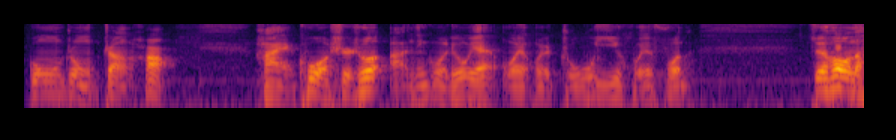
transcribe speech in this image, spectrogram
公众账号“海阔试车”啊，您给我留言，我也会逐一回复的。最后呢，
